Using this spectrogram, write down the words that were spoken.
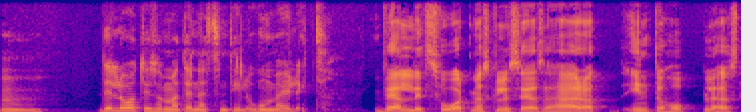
Mm. Det låter ju som att det är nästan till omöjligt. Väldigt svårt, men jag skulle säga så här att inte hopplöst.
